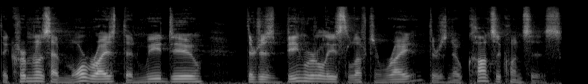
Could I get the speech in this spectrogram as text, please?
The criminals have more rights than we do. They're just being released left and right. There's no consequences.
